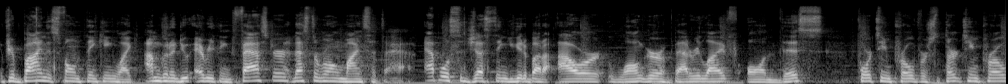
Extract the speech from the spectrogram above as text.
if you're buying this phone thinking like, I'm gonna do everything faster, that's the wrong mindset to have. Apple is suggesting you get about an hour longer of battery life on this 14 Pro versus 13 Pro.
